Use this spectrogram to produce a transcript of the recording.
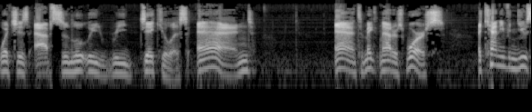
which is absolutely ridiculous. And, and to make matters worse, I can't even use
